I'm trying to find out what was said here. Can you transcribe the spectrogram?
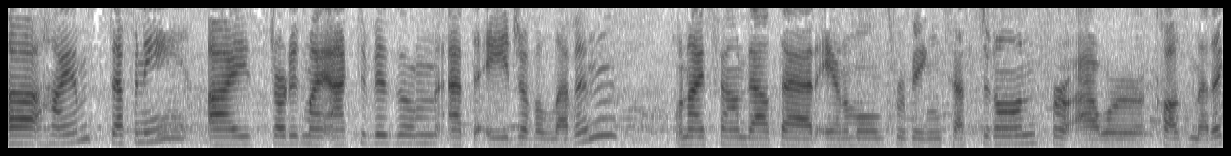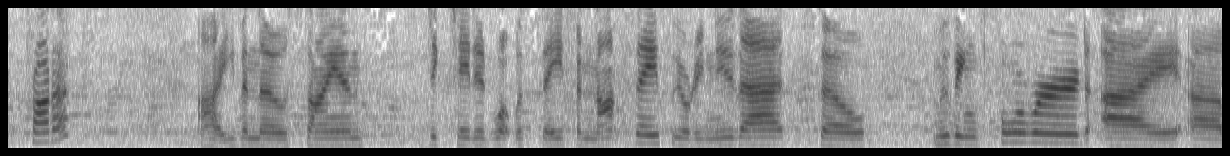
Uh, hi, I'm Stephanie. I started my activism at the age of 11 when I found out that animals were being tested on for our cosmetic products. Uh, even though science dictated what was safe and not safe, we already knew that. So, moving forward, I uh,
